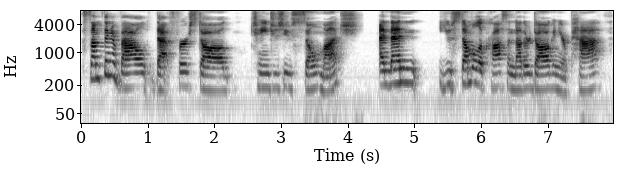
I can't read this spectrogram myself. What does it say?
something about that first dog changes you so much. And then you stumble across another dog in your path,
